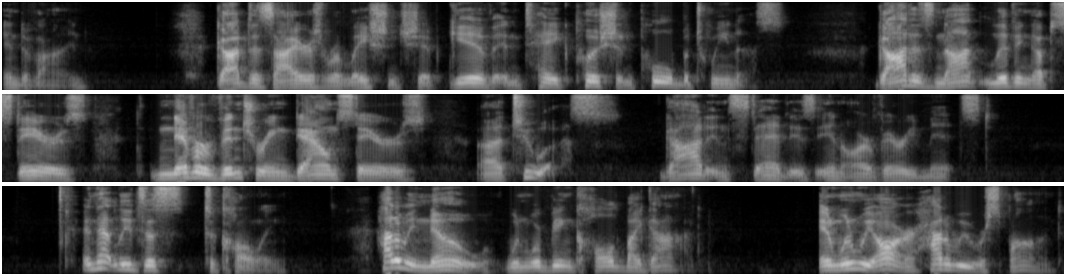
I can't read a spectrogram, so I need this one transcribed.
and divine. God desires relationship, give and take, push and pull between us. God is not living upstairs, never venturing downstairs uh, to us. God instead is in our very midst. And that leads us to calling. How do we know when we're being called by God? And when we are, how do we respond?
